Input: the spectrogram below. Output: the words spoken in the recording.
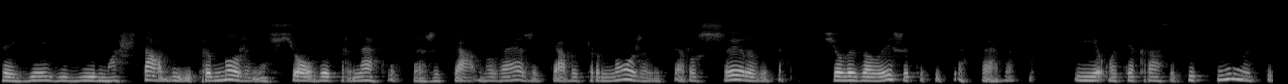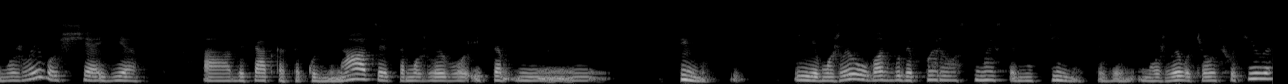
це є її масштаб, її примноження, що ви принесли в це життя, нове життя, ви примножилися, розширилися, що ви залишите після себе. І от якраз оці цінності, можливо, ще є десятка це кульмінація, це можливо і це цінності. І, можливо, у вас буде переосмислення цінностей. Ви, можливо, чогось хотіли,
